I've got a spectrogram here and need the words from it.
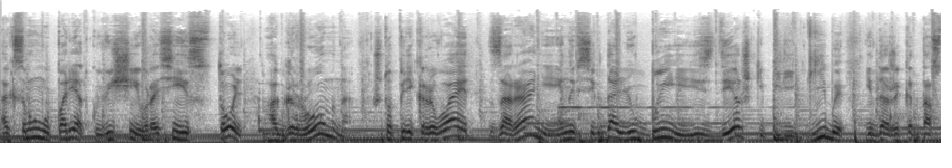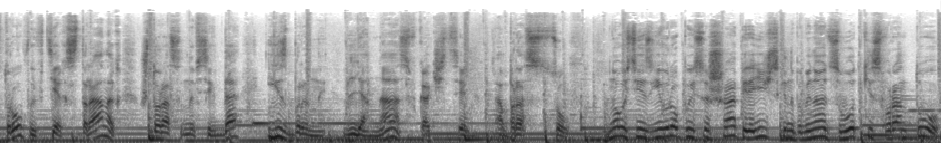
а к самому порядку вещей в России столь огромна, что перекрывает заранее и навсегда любые издержки, перегибы и даже катастрофы в тех странах, что раз и навсегда избраны для нас в качестве образцов. Новости из Европы и США периодически напоминают сводки с фронтов.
